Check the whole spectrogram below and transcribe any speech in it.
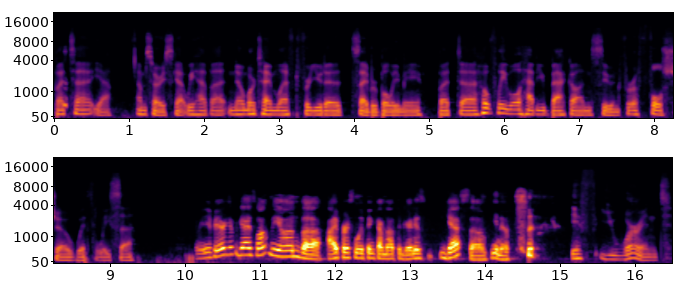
But uh, yeah, I'm sorry, Scott. We have uh, no more time left for you to cyberbully me. But uh, hopefully, we'll have you back on soon for a full show with Lisa. I mean, if you if you guys want me on, but I personally think I'm not the greatest guest, so you know. If you weren't,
